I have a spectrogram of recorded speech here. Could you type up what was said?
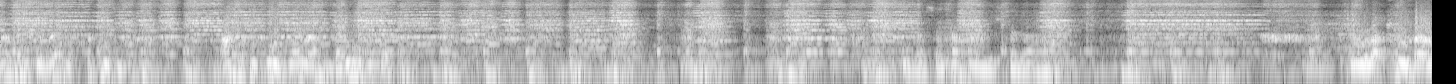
don't think the red the fuck Up too, bro.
